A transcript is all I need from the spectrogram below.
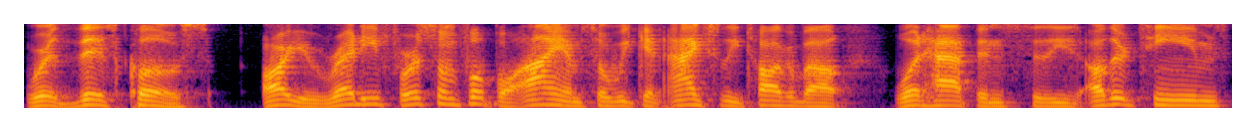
We're this close. Are you ready for some football? I am, so we can actually talk about what happens to these other teams,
